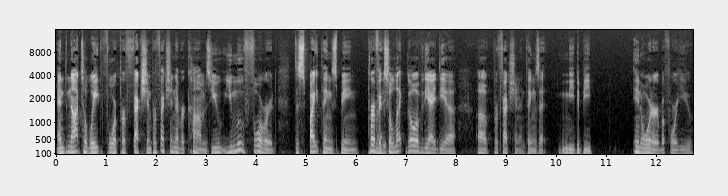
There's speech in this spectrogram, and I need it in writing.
And not to wait for perfection. Perfection never comes. You you move forward despite things being perfect. Right. So let go of the idea of perfection and things that need to be in order before you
